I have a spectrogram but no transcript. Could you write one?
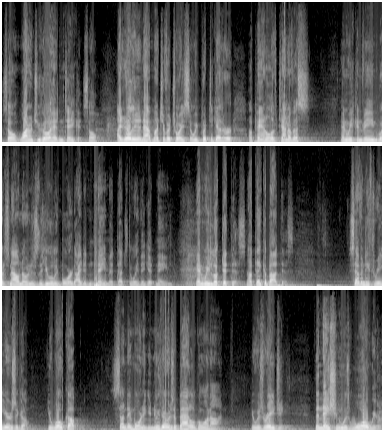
so why don't you go ahead and take it? So I really didn't have much of a choice. So we put together a panel of 10 of us, and we convened what's now known as the Huly Board. I didn't name it, that's the way they get named. And we looked at this. Now think about this 73 years ago, you woke up Sunday morning. You knew there was a battle going on, it was raging. The nation was war weary.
